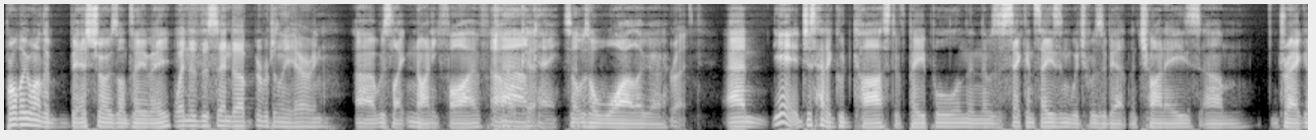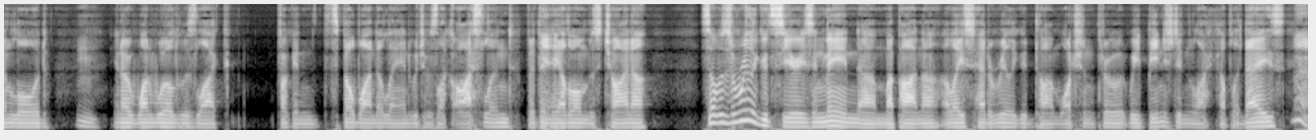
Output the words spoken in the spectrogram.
probably one of the best shows on TV. When did this end up originally airing? Uh, it was like ninety five, Oh, okay. okay. so it was a while ago. Right. And yeah, it just had a good cast of people. And then there was a second season, which was about the Chinese um, Dragon Lord. Mm. You know, one world was like fucking Spellbinder Land, which was like Iceland, but then the other one was China. So it was a really good series. And me and um, my partner, Elise, had a really good time watching through it. We binged it in like a couple of days. Yeah.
